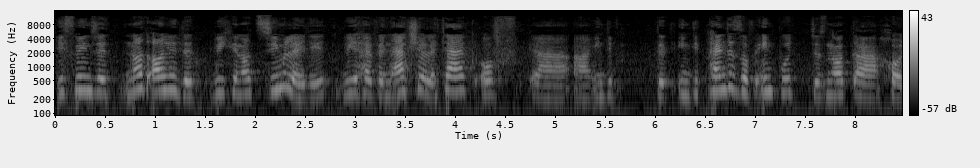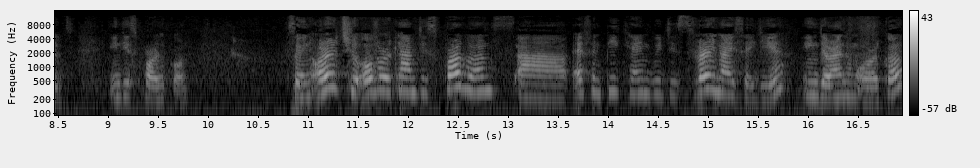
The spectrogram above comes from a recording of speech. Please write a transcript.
This means that not only that we cannot simulate it, we have an actual attack of uh, uh, that independence of input does not uh, hold in this protocol. So in order to overcome these problems, uh, FNP came with this very nice idea in the random oracle,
